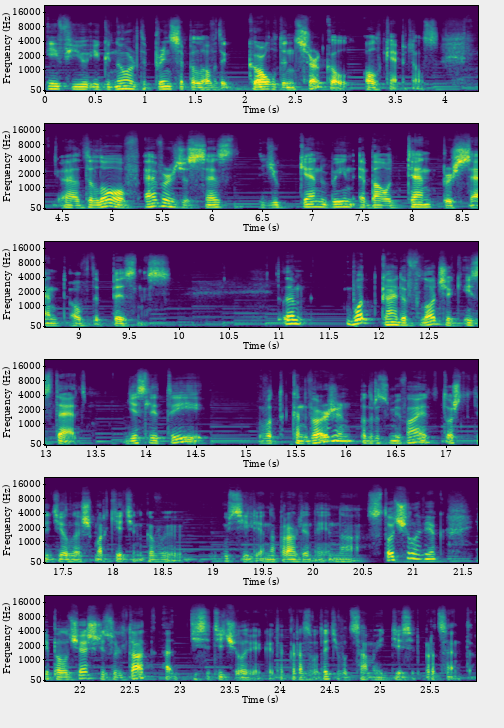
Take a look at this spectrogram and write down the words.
if you ignore the principle of the golden circle, all capitals, uh, the law of averages says you can win about 10% of the business. Um, What kind of logic is that? Если ты... Вот conversion подразумевает то, что ты делаешь маркетинговые усилия, направленные на 100 человек, и получаешь результат от 10 человек. Это как раз вот эти вот самые 10%.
